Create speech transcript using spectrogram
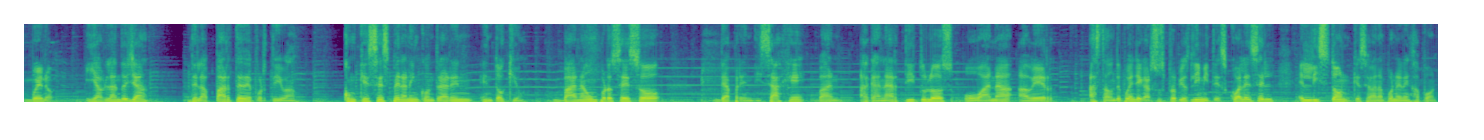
Bueno, y hablando ya de la parte deportiva, ¿con qué se esperan encontrar en, en Tokio? ¿Van a un proceso de aprendizaje? ¿Van a ganar títulos o van a, a ver hasta dónde pueden llegar sus propios límites? ¿Cuál es el, el listón que se van a poner en Japón?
